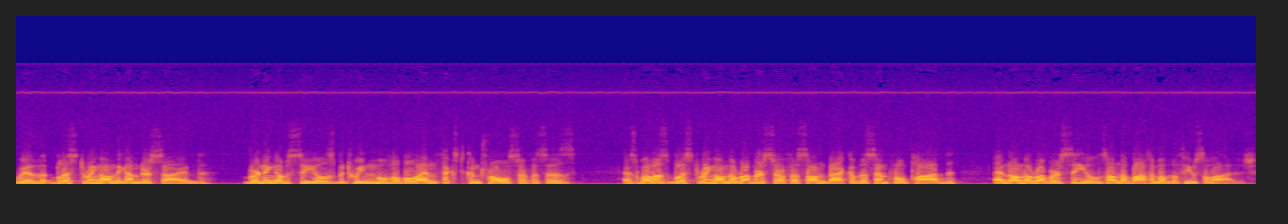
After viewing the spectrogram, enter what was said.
with blistering on the underside, burning of seals between movable and fixed control surfaces, as well as blistering on the rubber surface on back of the central pod and on the rubber seals on the bottom of the fuselage.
